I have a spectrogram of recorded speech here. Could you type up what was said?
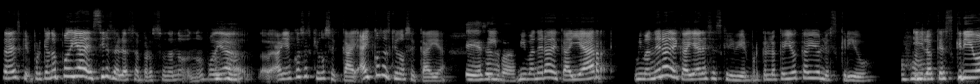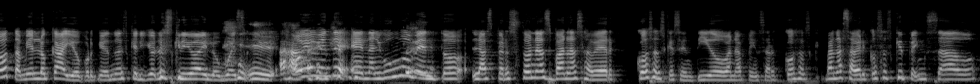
¿Sabes qué? Porque no podía decírselo a esa persona, no, no podía, había cosas que uno se cae, hay cosas que uno se calla. y mi manera de callar, mi manera de callar es escribir, porque lo que yo callo lo escribo. Y lo que escribo también lo callo, porque no es que yo lo escriba y lo muestre. Obviamente, en algún momento las personas van a saber cosas que he sentido, van a pensar cosas, van a saber cosas que he pensado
